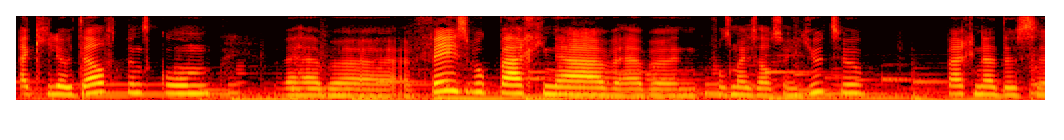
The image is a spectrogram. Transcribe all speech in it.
akilodelft.com. We hebben een Facebookpagina. We hebben volgens mij zelfs een YouTube-pagina. Dus uh,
